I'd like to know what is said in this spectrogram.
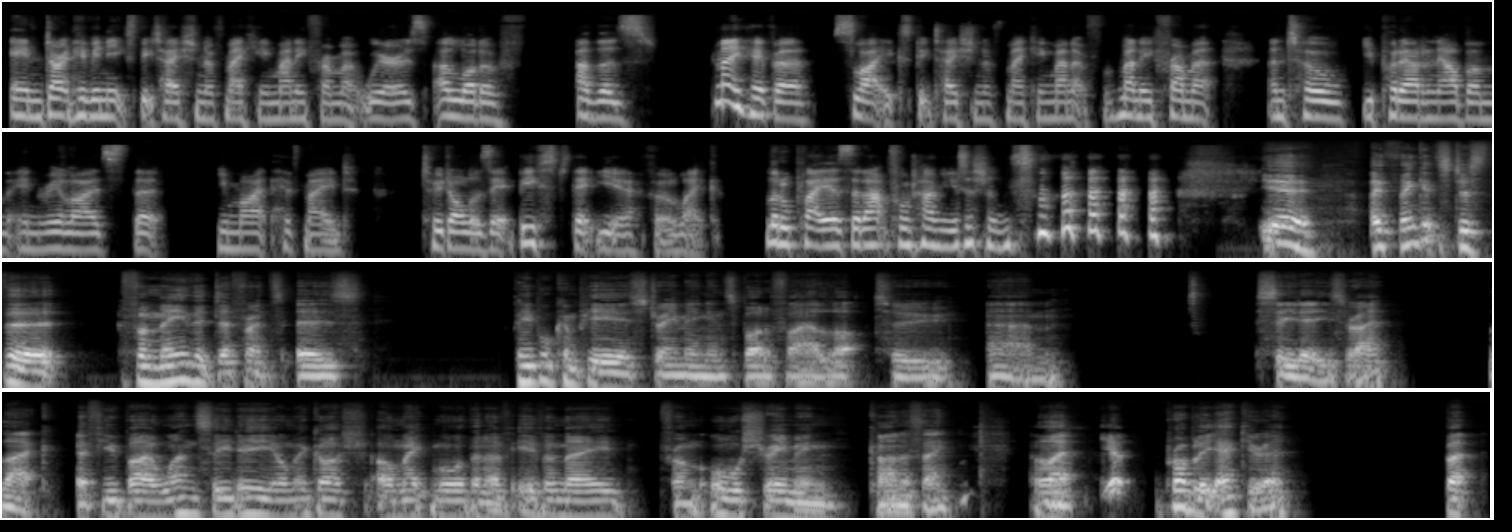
and don't have any expectation of making money from it, whereas a lot of others may have a slight expectation of making money money from it until you put out an album and realize that you might have made two dollars at best that year for like little players that aren't full time musicians. Yeah, I think it's just the for me the difference is people compare streaming and Spotify a lot to um, CDs, right? Like if you buy one CD, oh my gosh, I'll make more than I've ever made from all streaming kind of thing. I'm like, yep, probably accurate, but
